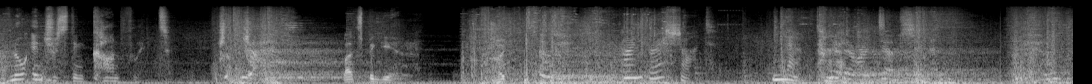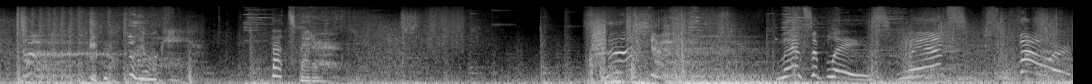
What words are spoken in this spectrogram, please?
I've no interest in conflict. Let's begin. Time for a shot. Nap time. I'm okay. That's better. Lance ablaze! Lance forward!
